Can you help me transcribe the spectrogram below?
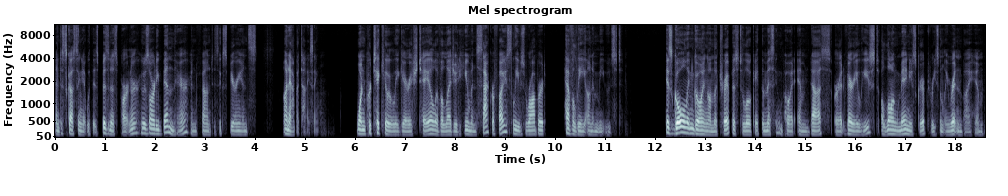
and discussing it with his business partner, who has already been there and found his experience unappetizing. One particularly garish tale of alleged human sacrifice leaves Robert heavily unamused. His goal in going on the trip is to locate the missing poet M. Das, or at very least, a long manuscript recently written by him.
